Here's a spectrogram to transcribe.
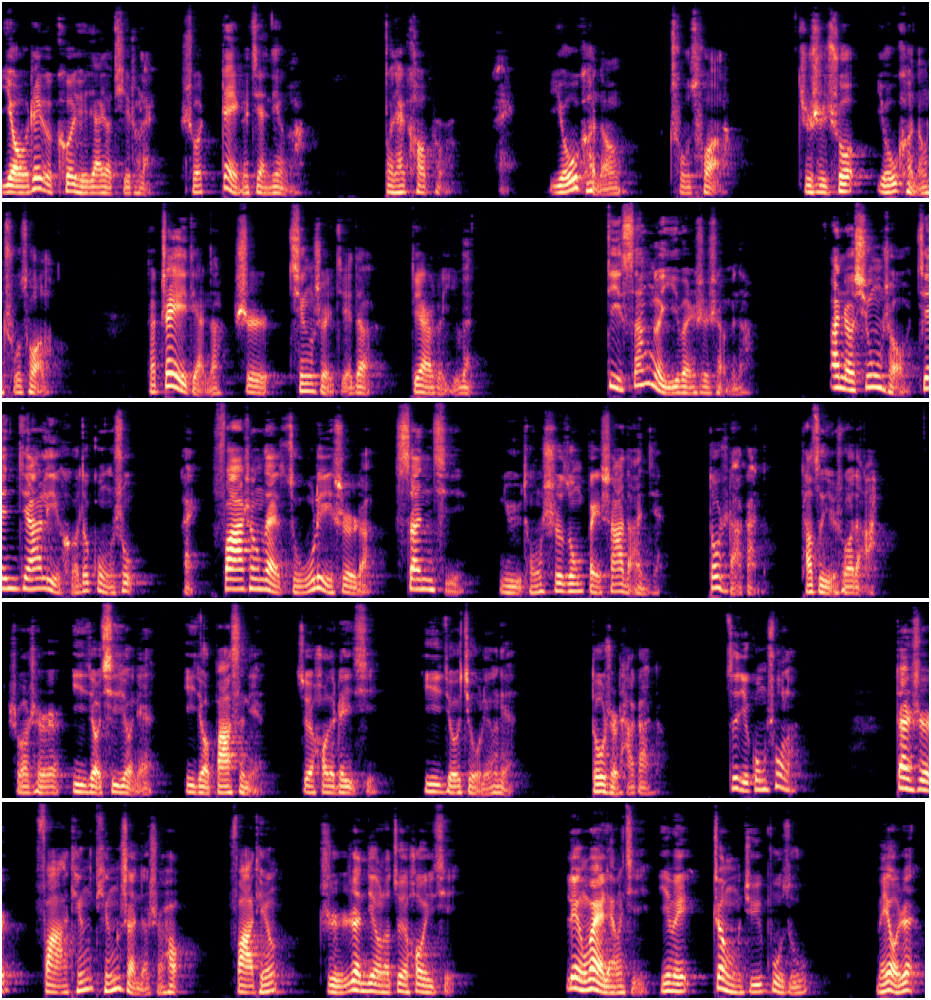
有这个科学家就提出来说，这个鉴定啊不太靠谱，哎，有可能出错了，只是说有可能出错了。那这一点呢是清水节的第二个疑问。第三个疑问是什么呢？按照凶手菅佳利和的供述，哎，发生在足利市的三起女童失踪被杀的案件都是他干的。他自己说的啊，说是一九七九年。一九八四年最后的这一起，一九九零年都是他干的，自己供述了。但是法庭庭审的时候，法庭只认定了最后一起，另外两起因为证据不足没有认。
